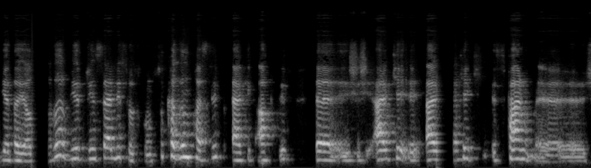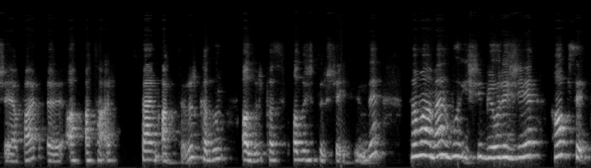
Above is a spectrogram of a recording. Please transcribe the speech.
ya dayalı bir cinselliği söz konusu. Kadın pasif, erkek aktif, e, erkek, erkek sperm e, şey yapar, e, atar, sperm aktarır, kadın alır, pasif alıcıdır şeklinde. Tamamen bu işi biyolojiye hapset,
